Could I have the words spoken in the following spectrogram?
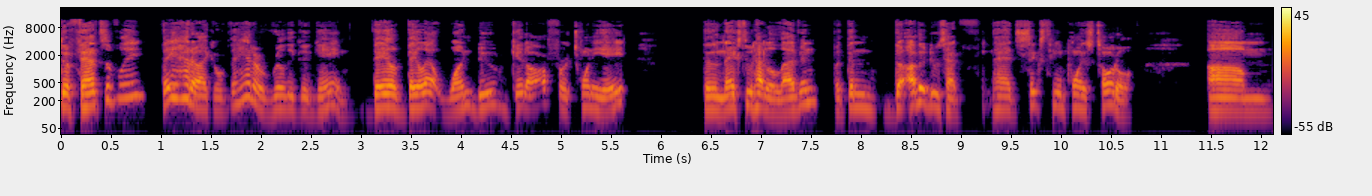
Defensively, they had a, like a, they had a really good game. They they let one dude get off for 28, then the next dude had 11, but then the other dudes had had 16 points total. Um,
